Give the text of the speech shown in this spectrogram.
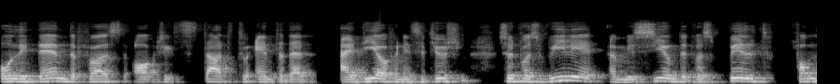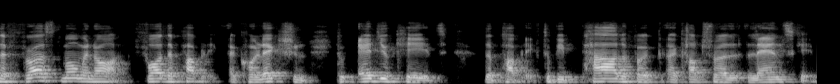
only then the first objects start to enter that idea of an institution. So it was really a museum that was built from the first moment on for the public, a collection to educate the public, to be part of a, a cultural landscape.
